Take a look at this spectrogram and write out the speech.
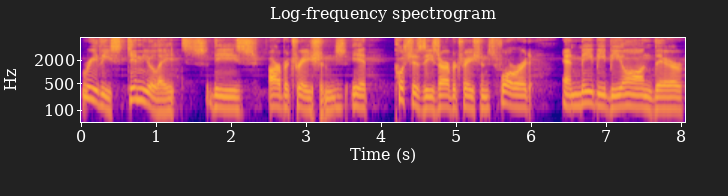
really stimulates these arbitrations. It pushes these arbitrations forward and maybe beyond their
